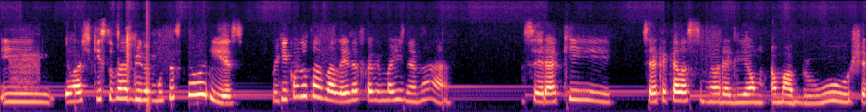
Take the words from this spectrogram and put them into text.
E eu acho que isso vai abrindo muitas teorias. Porque quando eu tava lendo, eu ficava imaginando, ah, será que. Será que aquela senhora ali é, é uma bruxa?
